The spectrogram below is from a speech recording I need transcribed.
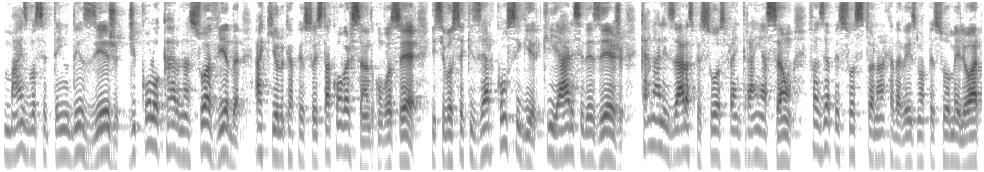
Mais você tem o desejo de colocar na sua vida aquilo que a pessoa está conversando com você. E se você quiser conseguir criar esse desejo, canalizar as pessoas para entrar em ação, fazer a pessoa se tornar cada vez uma pessoa melhor,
